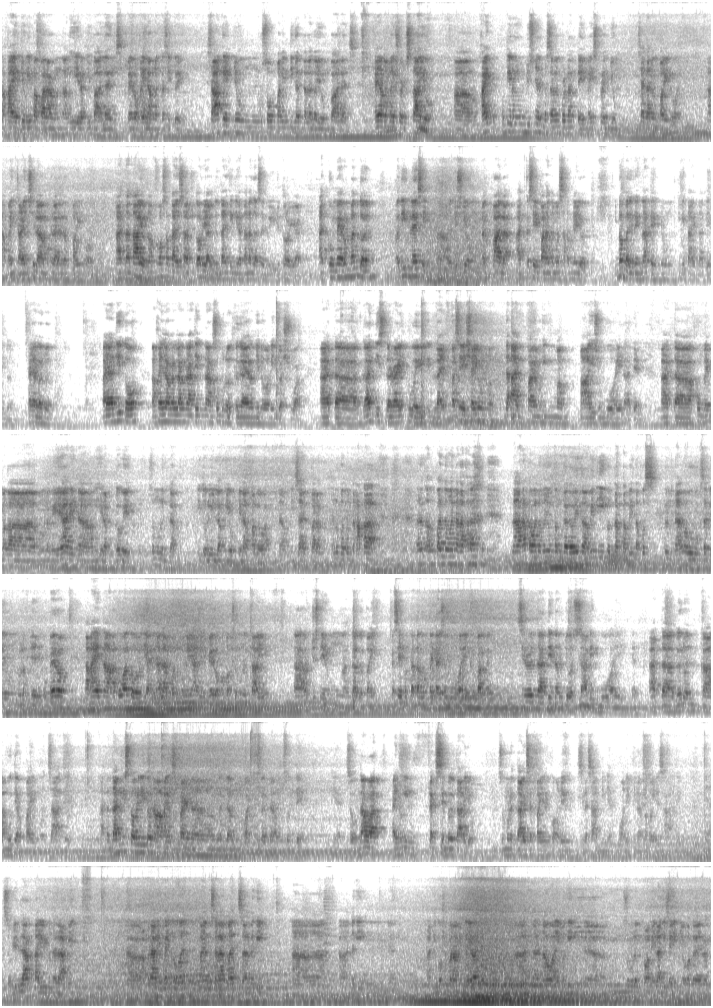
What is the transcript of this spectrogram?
Ah, kahit yung iba parang ang hirap i-balance, pero kailangan kasi ito eh. Sa akin, yung gusto kong panindigan talaga yung balance. Kaya nga may shorts tayo, ah, kahit kunti lang yung views niyan, basta ang importante, may spread yung salita ng Panginoon. Ah, ma-encourage sila, makilala ng Panginoon. At ah, tayo, nakafocus lang tayo sa tutorial, doon tayo kikita talaga sa video tutorial. At kung meron man doon, o di blessing, uh, Diyos yung nagpala. At kasi para naman sa kanya yun, ibabalik rin natin yung kikitain natin doon. Kaya ganun. Kaya dito, ah, kailangan lang natin na sumunod kagaya ng ginawa ni Joshua. At ah, God is the right way in life. Kasi siya yung daan para maging ma- maayos yung buhay natin. At ah, kung may mga, mga nangyayari na ang hirap gawin, sumunod lang. Ituloy lang yung pinapagawa. Na minsan parang, ano ba ito, nakaka... Ano, ang pan naman nakaka... nakakatawa naman yung pag gagawin namin, iikot lang kami tapos nun na, mabubuksan na yung ulap ko. Pero Ah, kahit nakakatuwa to, hindi natin alam kung ano mangyayari. Pero kapag sumunod tayo, ah, ang Diyos na yung ah, gagabay. Kasi magtatagumpay tayo sa buhay kapag sinunod natin ng Diyos sa ating buhay. At ah, ganun kabuti ang Panginoon sa atin. At ang daming story dito nakaka-inspire ng gandang kwan, gandang sundin. Yan. So nawa ay maging flexible tayo. Sumunod tayo sa Panginoon kung ano yung sinasabi niya, kung ano yung pinapakaw niya sa atin. Yan. So yun lang, tayo yung manalangin. Uh, maraming Panginoon, maraming salamat sa naging ah ah, naging uh, devotion maraming ngayon. At uh, nawa ay maging ah, sumunod po kami lagi sa inyo kagaya ng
